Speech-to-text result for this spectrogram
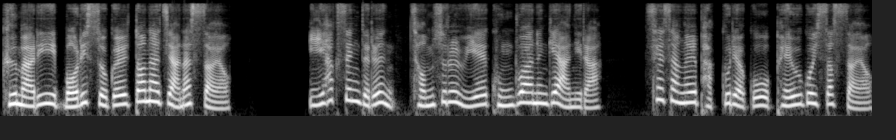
그 말이 머릿속을 떠나지 않았어요. 이 학생들은 점수를 위해 공부하는 게 아니라 세상을 바꾸려고 배우고 있었어요.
